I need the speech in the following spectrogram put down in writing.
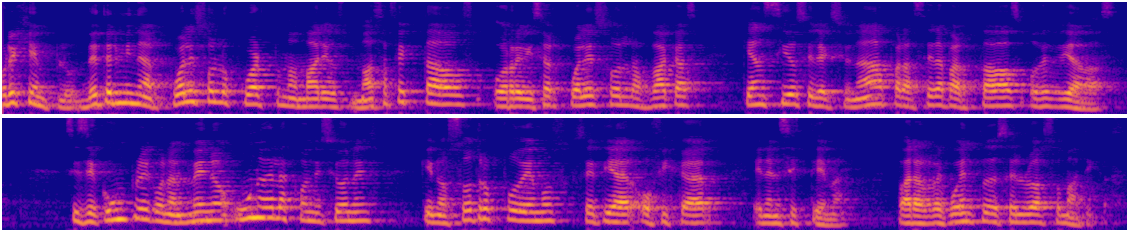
Por ejemplo, determinar cuáles son los cuartos mamarios más afectados o revisar cuáles son las vacas que han sido seleccionadas para ser apartadas o desviadas. si se cumple con al menos una de las condiciones que nosotros podemos setear o fijar en el sistema para el recuento de células somáticas.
